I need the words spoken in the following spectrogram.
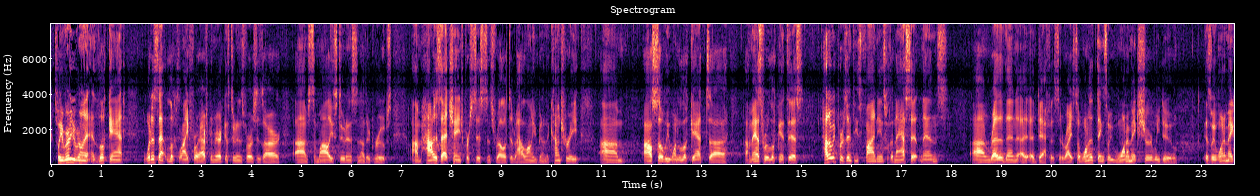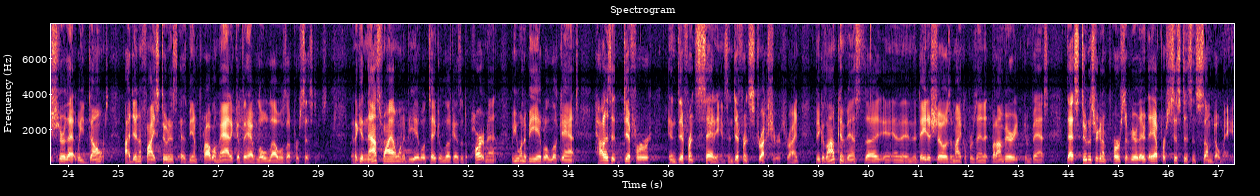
So we really, really look at what does that look like for African American students versus our um, Somali students and other groups? Um, how does that change persistence relative to how long you've been in the country? Um, also, we want to look at, uh, um, as we're looking at this, how do we present these findings with an asset lens um, rather than a, a, deficit, right? So one of the things we want to make sure we do is we want to make sure that we don't identify students as being problematic if they have low levels of persistence. And again, that's why I want to be able to take a look as a department. We want to be able to look at how does it differ in different settings, in different structures, right? Because I'm convinced, and, and, the data shows, and Michael presented, but I'm very convinced that students are going to persevere. They have persistence in some domain,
